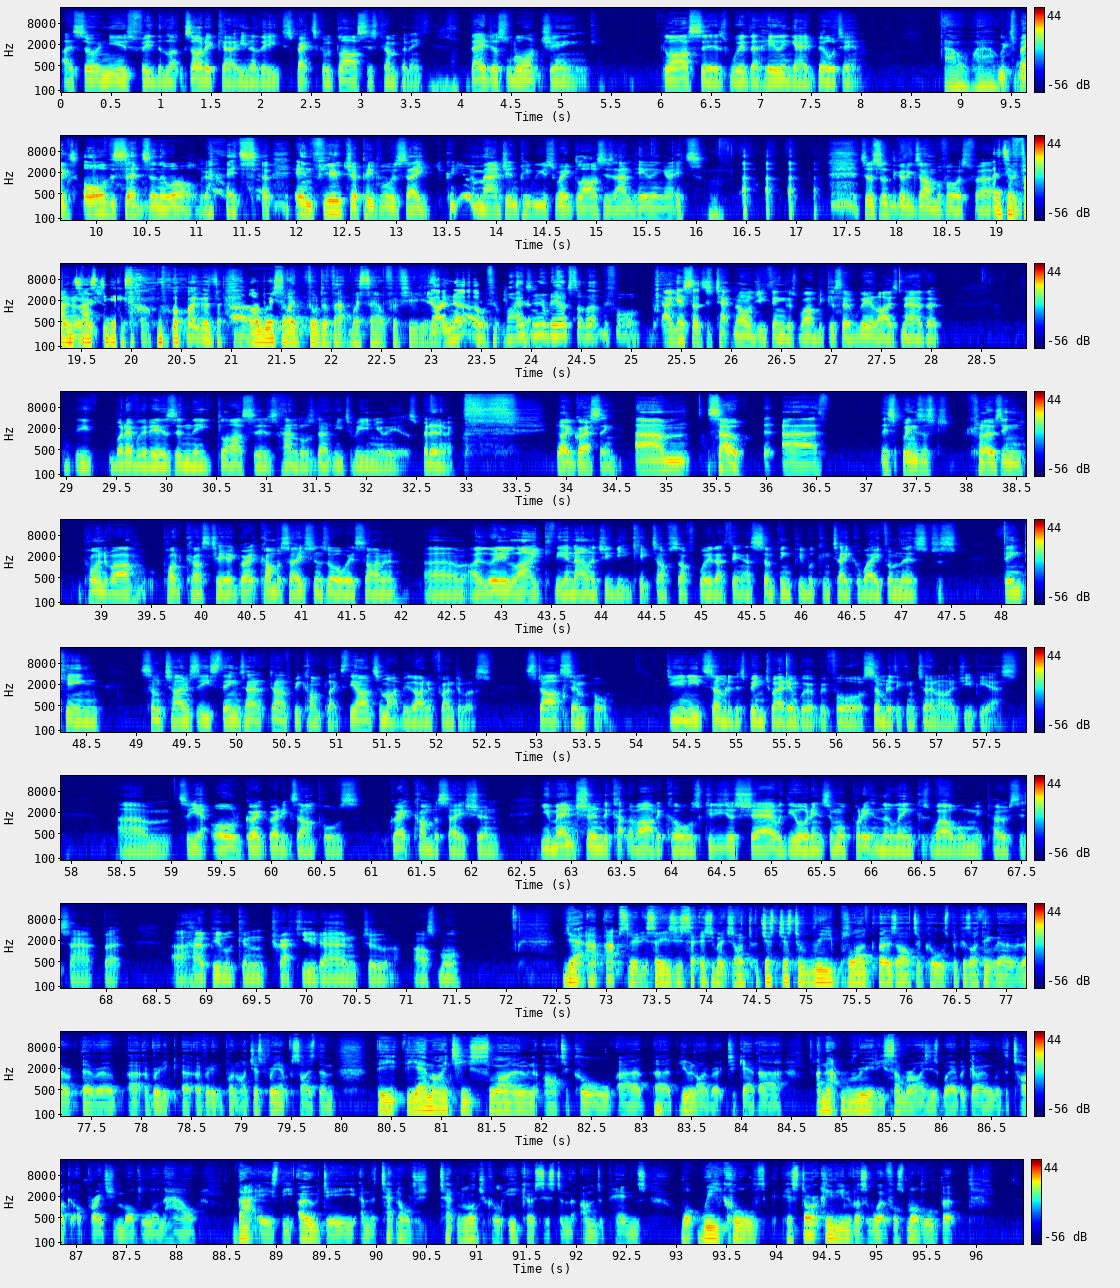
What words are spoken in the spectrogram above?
I saw a news feed, the Luxottica, you know, the spectacle glasses company. They're just launching glasses with a hearing aid built in. Oh wow! Which makes all the sense in the world, right? So in future, people will say, "Could you imagine people used to wear glasses and hearing aids?" so it's a good example for us. For it's a fantastic example. um, I wish I'd thought of that myself a few years. Yeah, ago. I know. Why hasn't anybody else thought of that before? I guess that's a technology thing as well because they've realised now that the whatever it is in the glasses handles don't need to be in your ears. But anyway, digressing. Um, so uh, this brings us to closing point of our podcast here. Great conversation as always, Simon. Um, I really like the analogy that you kicked off off with. I think that's something people can take away from this. Just thinking sometimes these things don't have to be complex. The answer might be right in front of us. Start simple. Do you need somebody that's been to Edinburgh before, or somebody that can turn on a GPS? Um, so yeah, all great, great examples. Great conversation you mentioned a couple of articles. Could you just share with the audience, and we'll put it in the link as well when we post this out, but uh, how people can track you down to ask more? Yeah, absolutely. So as you, as you mentioned, just just to replug those articles because I think they're they're, they're a, a, really a really good point. I'll just re-emphasize them. The the MIT Sloan article uh, uh, you and I wrote together, and that really summarizes where we're going with the target operating model and how that is the OD and the technology, technological ecosystem that underpins what we called historically the universal workforce model, but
